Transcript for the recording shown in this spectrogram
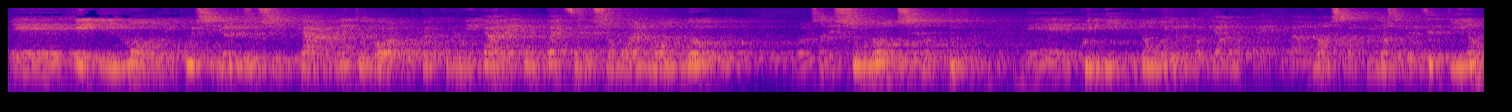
E, e, il modo in cui il Signore Gesù si incarna nel tuo corpo per comunicare un pezzo del suo amore al mondo non lo sa nessuno se non tu. E quindi noi lo riportiamo nostra, il nostro pezzettino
